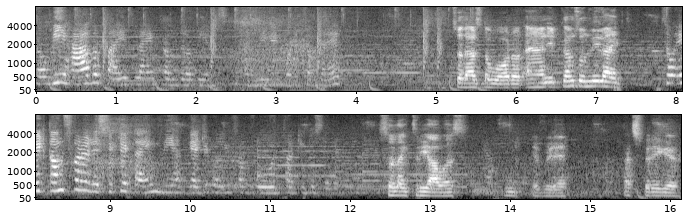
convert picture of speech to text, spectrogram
So we have a pipeline from the BMC and we get water from there. So that's the water, and it comes only like So it comes for a restricted time. We get it only from 4.30 to 7. so like three hours Yeah. every day. That's pretty good.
